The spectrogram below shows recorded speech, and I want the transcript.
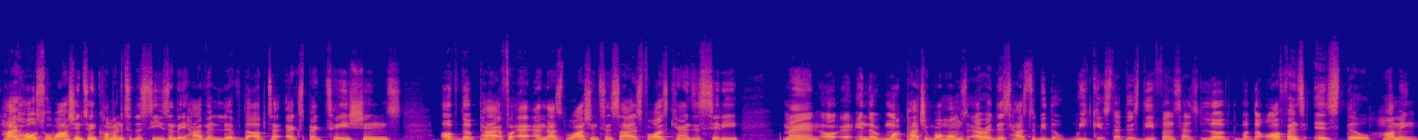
high hopes for Washington coming into the season. They haven't lived up to expectations of the pat and that's Washington side. As far as Kansas City, man, uh, in the Patrick Mahomes era, this has to be the weakest that this defense has looked. But the offense is still humming.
